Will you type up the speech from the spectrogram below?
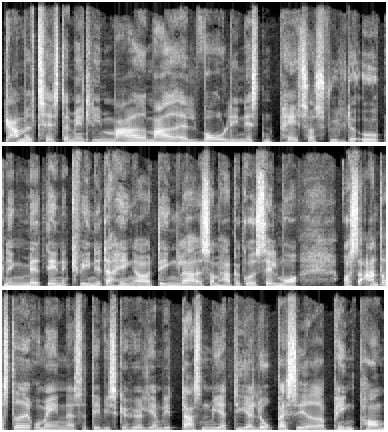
gammeltestamentlige, meget, meget alvorlige, næsten patosfyldte åbning med denne kvinde, der hænger og dingler, som har begået selvmord. Og så andre steder i romanen, altså det vi skal høre lige om lidt, der er sådan mere dialogbaseret og ping-pong,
